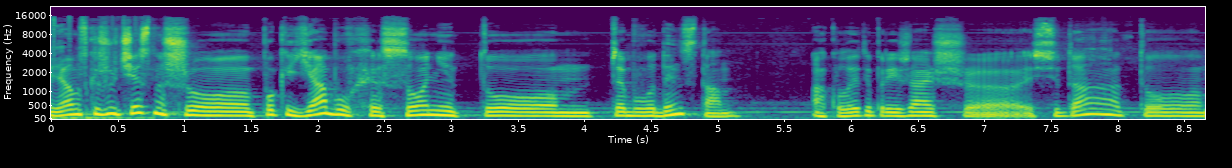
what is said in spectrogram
Я вам скажу чесно, що поки я був в Херсоні, то це був один стан. А коли ти приїжджаєш е, сюди, то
